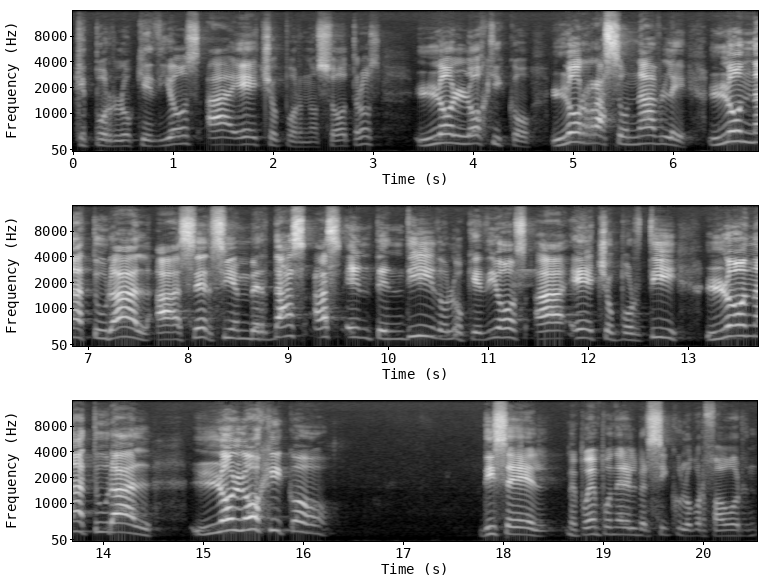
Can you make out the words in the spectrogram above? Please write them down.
que por lo que Dios ha hecho por nosotros, lo lógico, lo razonable, lo natural a hacer. Si en verdad has entendido lo que Dios ha hecho por ti, lo natural, lo lógico, dice él, me pueden poner el versículo, por favor,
